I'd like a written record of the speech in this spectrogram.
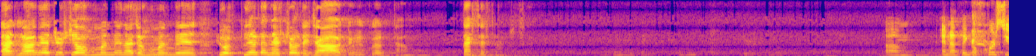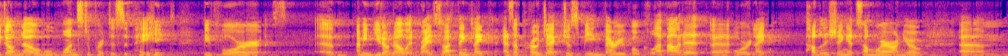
As long as you see a human being as a human being, you will feel the natural desire to include them. That's it. Um, and I think, of course, you don't know who wants to participate before. Um, I mean, you don't know it, right? So I think, like, as a project, just being very vocal about it, uh, or like publishing it somewhere on your um,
